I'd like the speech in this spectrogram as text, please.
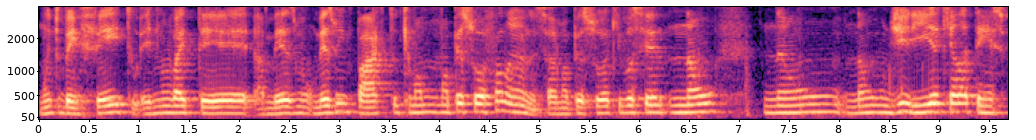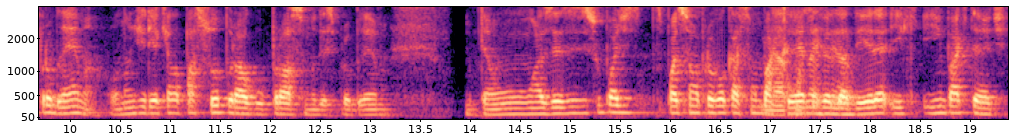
muito bem feito, ele não vai ter a mesmo, o mesmo impacto que uma, uma pessoa falando, sabe? Uma pessoa que você não não não diria que ela tem esse problema ou não diria que ela passou por algo próximo desse problema. Então, às vezes isso pode pode ser uma provocação bacana, não, verdadeira e, e impactante.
